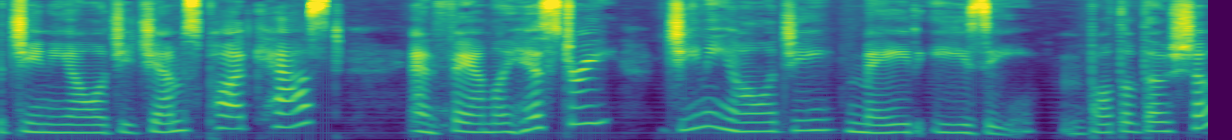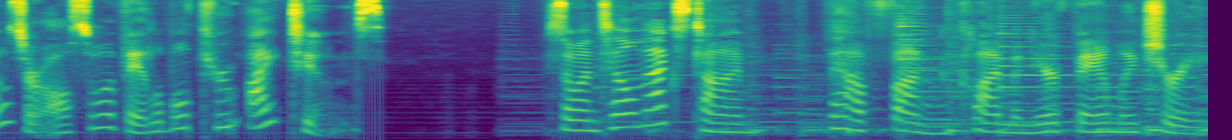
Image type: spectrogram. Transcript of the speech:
the Genealogy Gems podcast, and Family History, Genealogy Made Easy. Both of those shows are also available through iTunes. So until next time, have fun climbing your family tree.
